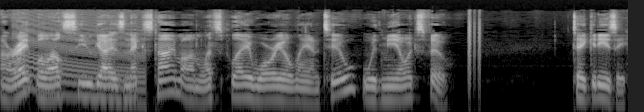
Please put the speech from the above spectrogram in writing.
Alright, well I'll see you guys next time on Let's Play Wario Land 2 with me, 0xfoo. Take it easy.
